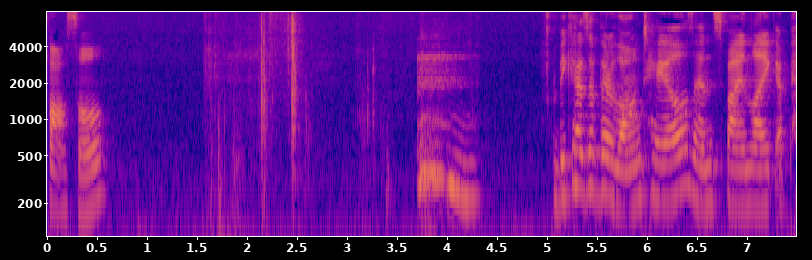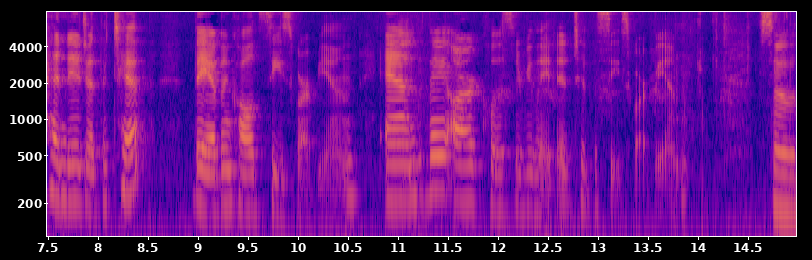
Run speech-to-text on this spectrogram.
fossil. Because of their long tails and spine-like appendage at the tip, they have been called sea scorpion. And they are closely related to the sea scorpion. So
